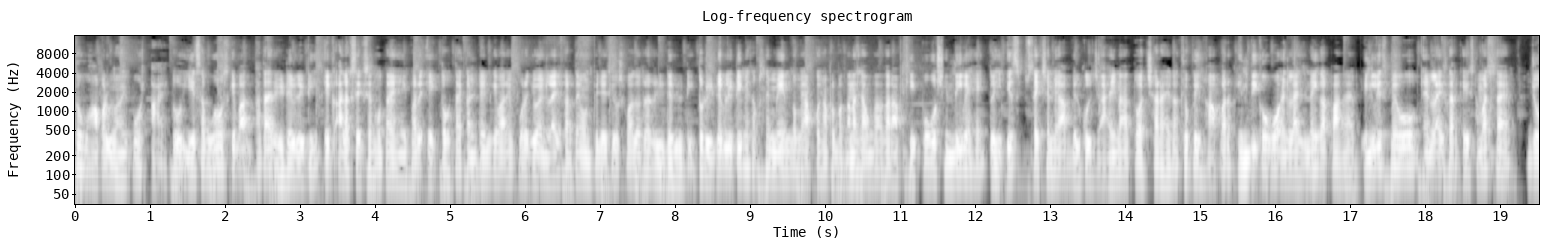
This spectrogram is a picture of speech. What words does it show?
तो वहाँ पर भी वहाँ पोस्ट आए। तो ये सब हुआ, उसके बाद आता है रीडेबिलिटी एक अलग सेक्शन होता है यहीं पर। एक तो होता है कंटेंट के बारे में पूरे जो एनालाइज करते हैं उन पे जैसे उसके बाद होता है रीडेबिलिटी तो रीडेबिलिटी में सबसे मेन तो मैं आपको यहाँ पर बताना चाहूँगा, अगर आपकी पोस्ट हिंदी में है तो इस सेक्शन में आप बिल्कुल जाए ना तो अच्छा रहेगा, क्योंकि यहाँ पर हिंदी को वो एनालाइज नहीं कर पाता है। इंग्लिश में वो एनालाइज करके समझता है जो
